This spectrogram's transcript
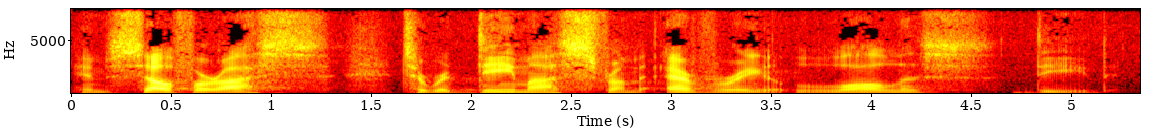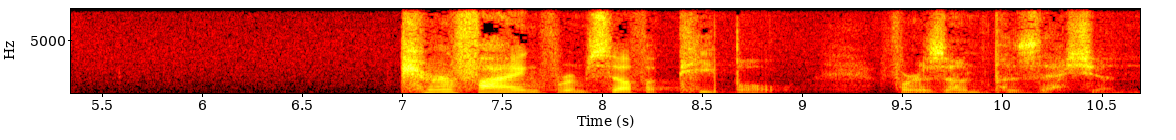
himself for us to redeem us from every lawless deed, purifying for himself a people for his own possession.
